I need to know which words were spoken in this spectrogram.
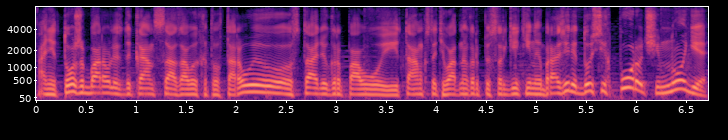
Они тоже боролись до конца за выход во вторую стадию групповую. И там, кстати, в одной группе с Аргентиной и Бразилией до сих пор очень многие,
